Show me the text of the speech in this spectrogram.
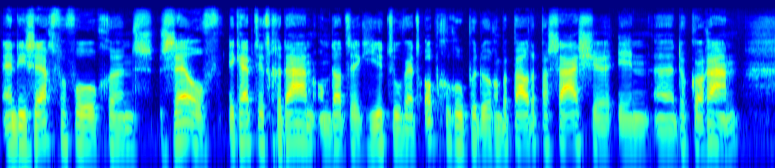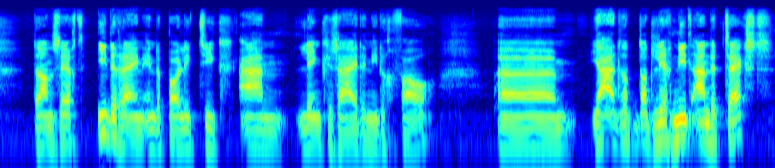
En die zegt vervolgens zelf: Ik heb dit gedaan omdat ik hiertoe werd opgeroepen door een bepaalde passage in uh, de Koran. Dan zegt iedereen in de politiek aan linkerzijde in ieder geval: uh, Ja, dat, dat ligt niet aan de tekst.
